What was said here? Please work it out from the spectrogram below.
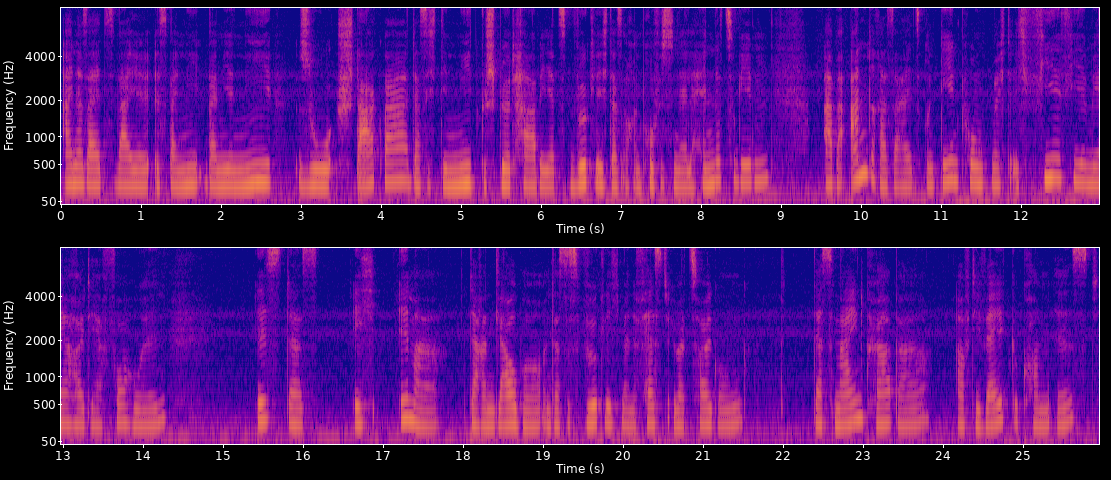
Einerseits, weil es bei, nie, bei mir nie so stark war, dass ich den Need gespürt habe, jetzt wirklich das auch in professionelle Hände zu geben. Aber andererseits, und den Punkt möchte ich viel, viel mehr heute hervorholen, ist, dass ich immer daran glaube, und das ist wirklich meine feste Überzeugung, dass mein Körper auf die Welt gekommen ist,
